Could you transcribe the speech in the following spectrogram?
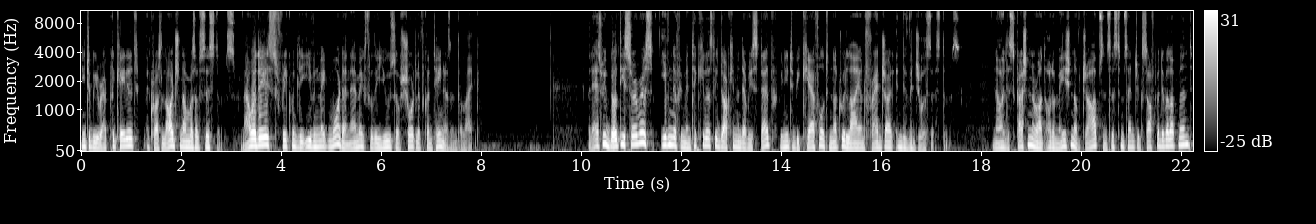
need to be replicated across large numbers of systems, nowadays frequently even made more dynamic through the use of short-lived containers and the like. But as we build these servers, even if we meticulously document every step, we need to be careful to not rely on fragile individual systems. In our discussion around automation of jobs and system-centric software development,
